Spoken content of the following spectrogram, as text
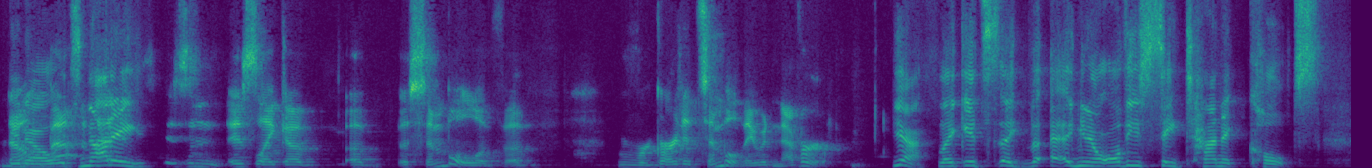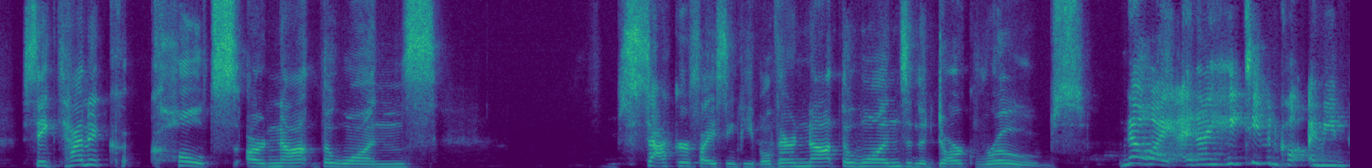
No, you know, it's not a isn't is like a, a, a symbol of, of regarded symbol. They would never. Yeah, like it's like the, you know all these satanic cults. Satanic cults are not the ones sacrificing people. They're not the ones in the dark robes. No, I and I hate to even call. I mean,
